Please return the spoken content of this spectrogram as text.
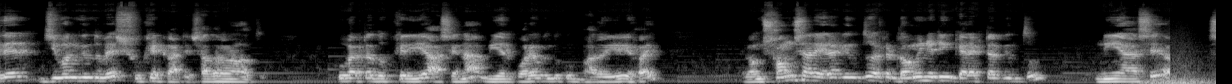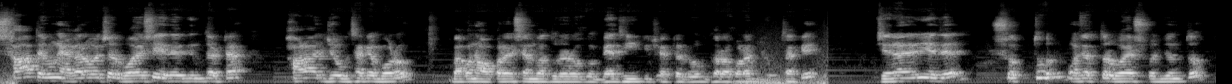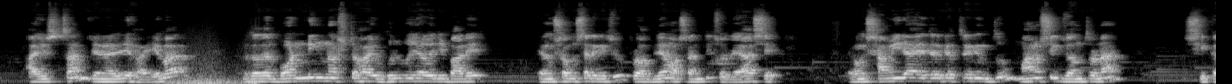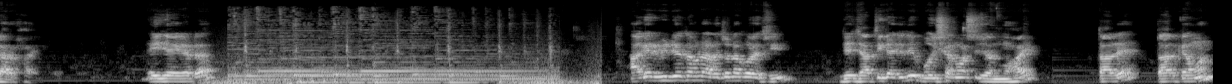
এদের জীবন কিন্তু বেশ সুখে কাটে সাধারণত। খুব একটা দুঃখের ইয়ে আসে না, বিয়ের পরেও কিন্তু খুব ভালো ইয়ে হয়। এবং সংসারে এরা কিন্তু একটা ডমিনেটিং ক্যারেক্টার কিন্তু নিয়ে আসে। সাত এবং এগারো বছর বয়সে এদের কিন্তু একটা ফাঁড়ার যোগ থাকে বড়, বা কোনো অপারেশন বা দুরারোগ্য ব্যাধি, কিছু একটা রোগ ধরা পড়ার যোগ থাকে। জেনারেলি এদের সত্তর, পঁচাত্তর বয়স পর্যন্ত আয়ুস্থান জেনারেলি হয়। এবার তাদের বন্ডিং নষ্ট হয়, ভুল বোঝাবুঝি বাড়ে এবং সংসারে কিছু প্রবলেম অশান্তি চলে আসে। এবং স্বামীরা এদের ক্ষেত্রে কিন্তু মানসিক যন্ত্রণার শিকার হয়। এই জায়গাটা। আগের ভিডিওতে আমরা আলোচনা করেছি যে জাতিকা যদি বৈশাখ মাসে জন্ম হয়, তাহলে তার কেমন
